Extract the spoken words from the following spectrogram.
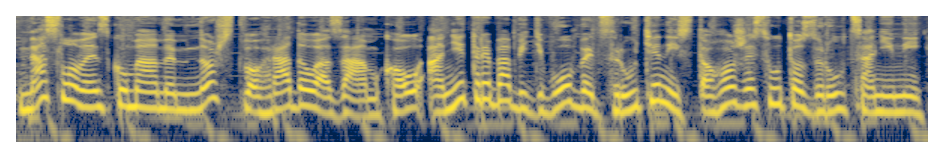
Na Slovensku máme množstvo hradov a zámkov a netreba byť vôbec zrútený z toho, že sú to zrúcaniny.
